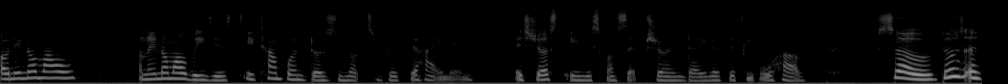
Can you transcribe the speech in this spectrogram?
On a normal on a normal basis, a tampon does not break the hymen. It's just a misconception that a lot of people have. So, those are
